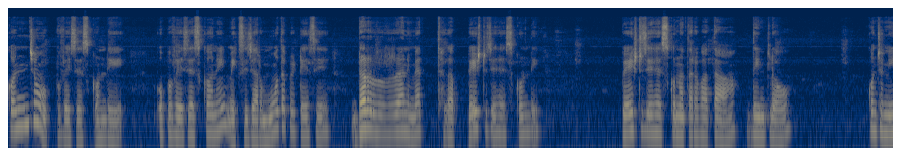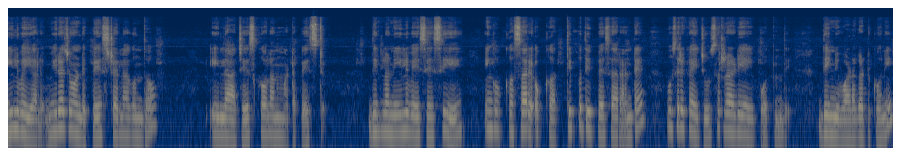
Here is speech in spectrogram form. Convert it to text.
కొంచెం ఉప్పు వేసేసుకోండి. ఉప్పు వేసేసుకొని మిక్సీ జార్ మూత పెట్టేసి డర్రని మెత్తగా పేస్ట్ చేసేసుకోండి. పేస్ట్ చేసేసుకున్న తర్వాత దీంట్లో కొంచెం నీళ్ళు వేయాలి. మీరే చూడండి పేస్ట్ ఎలాగుందో. ఇలా చేసుకోవాలన్నమాట పేస్ట్. దీంట్లో నీళ్ళు వేసేసి ఇంకొకసారి ఒక్క తిప్పు తిప్పేశారంటే ఉసిరికాయ జ్యూస్ రెడీ అయిపోతుంది. దీన్ని వడగట్టుకొని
